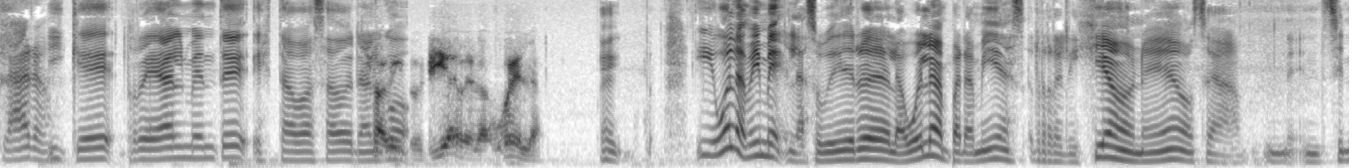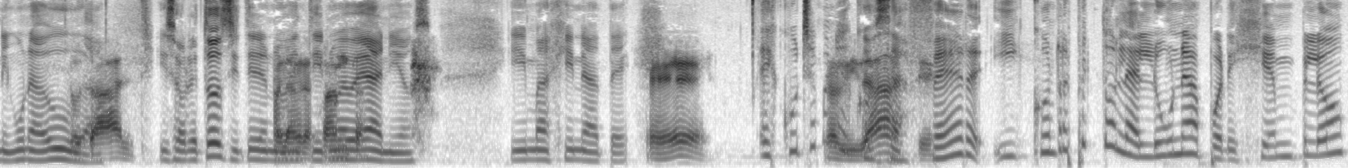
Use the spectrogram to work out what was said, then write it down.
Claro. y que realmente está basado en algo. Sabiduría de la abuela. Eh, igual a mí me, la sabiduría de la abuela para mí es religión, ¿eh? O sea, sin ninguna duda. Total. Y sobre todo si tiene Palabra 99 santa. años. Imagínate. Eh, Escúchame una cosa. Fer, y con respecto a la luna, por ejemplo,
